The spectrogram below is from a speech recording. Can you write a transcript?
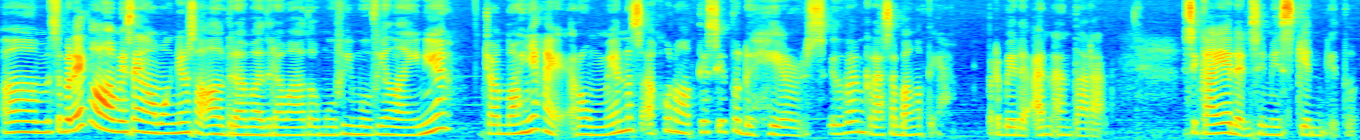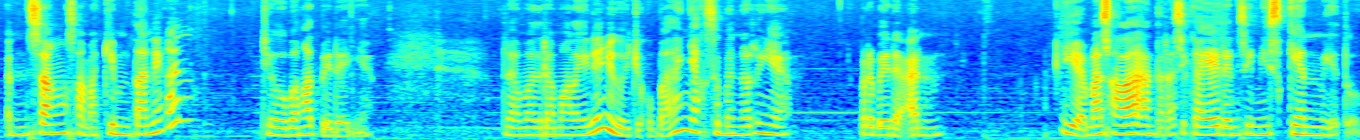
um, sebenarnya kalau misalnya ngomongin soal drama-drama atau movie-movie lainnya contohnya kayak romance aku notice itu The Hairs itu kan kerasa banget ya perbedaan antara si kaya dan si miskin gitu. Ensang sama Kim Tan kan? Jauh banget bedanya. Drama-drama lainnya juga cukup banyak sebenarnya perbedaan Iya masalah antara si kaya dan si miskin gitu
